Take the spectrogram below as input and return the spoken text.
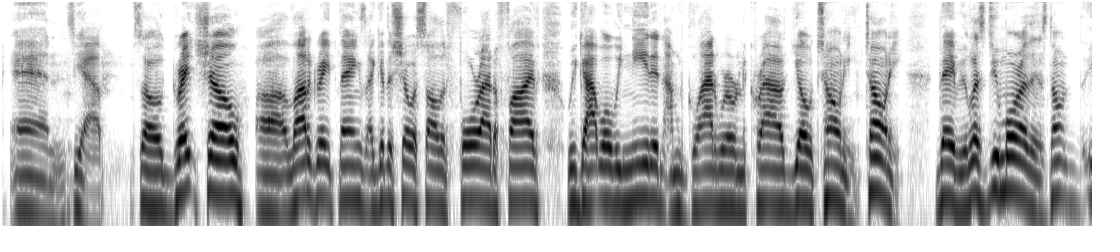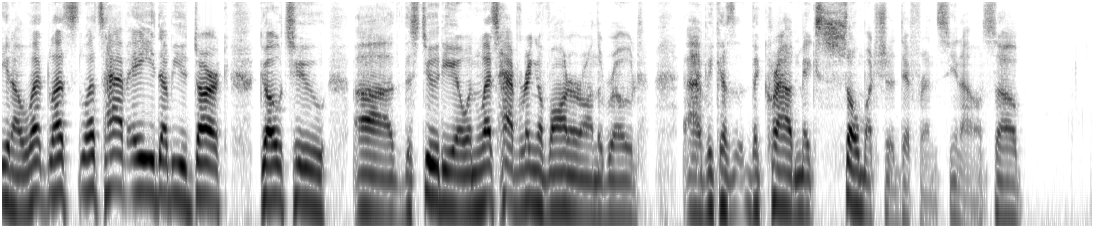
And yeah, so great show, uh, a lot of great things. I give the show a solid four out of five. We got what we needed. I'm glad we're in the crowd. Yo, Tony, Tony, baby, let's do more of this. Don't you know? Let let's let's have AEW Dark go to uh, the studio and let's have Ring of Honor on the road uh, because the crowd makes so much a difference. You know, so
